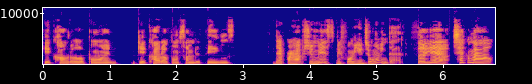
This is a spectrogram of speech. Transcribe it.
get caught up on, get caught up on some of the things that perhaps you missed before you joined us. So yeah, check them out.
